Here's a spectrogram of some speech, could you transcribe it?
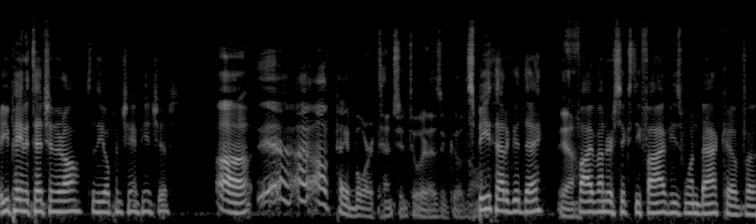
are you paying attention at all to the Open Championships? Uh, yeah, I, I'll I'll pay more attention to it as it goes on. Spieth had a good day. Yeah. Five under 65. He's one back of uh,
